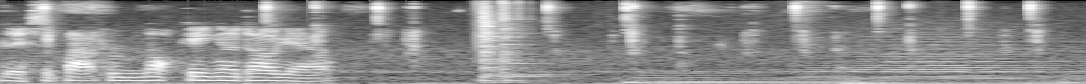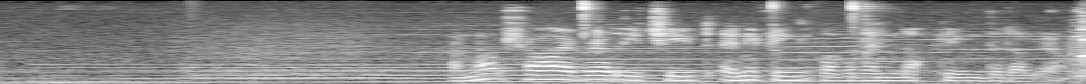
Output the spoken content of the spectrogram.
this apart from knocking a dog out? I'm not sure I really achieved anything other than knocking the dog out.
